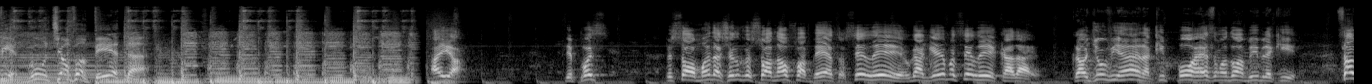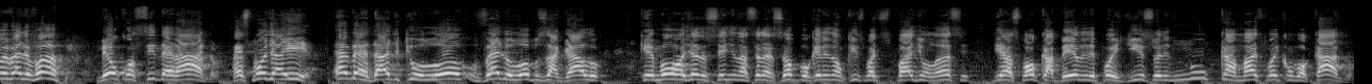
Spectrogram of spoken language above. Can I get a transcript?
Pergunte ao Vampeta. Aí, ó. Depois, o pessoal manda achando que eu sou analfabeto. Você lê, eu gaguejo, mas você lê, caralho. Claudinho Viana, que porra é essa? Mandou uma bíblia aqui. Salve, velho Vamp! Meu considerado. Responde aí. É verdade que o, lobo, o velho Lobo Zagalo queimou o Rogério Ceni na seleção porque ele não quis participar de um lance de raspar o cabelo e depois disso ele nunca mais foi convocado?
